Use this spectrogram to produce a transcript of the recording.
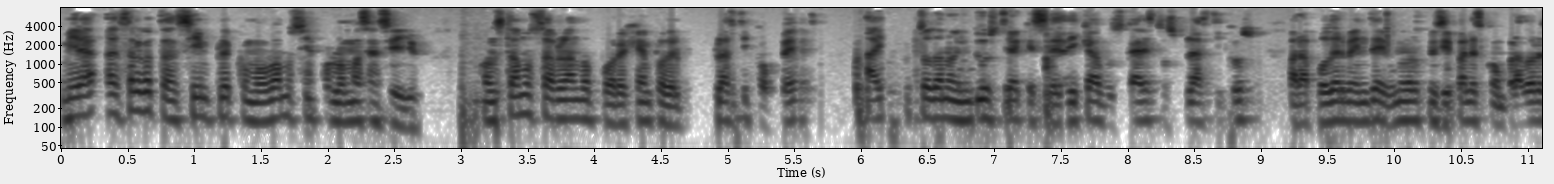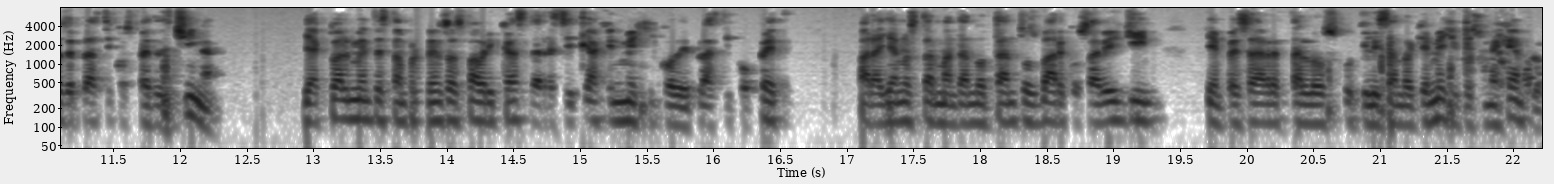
Mira, es algo tan simple como vamos a ir por lo más sencillo. Cuando estamos hablando, por ejemplo, del plástico PET, hay toda una industria que se dedica a buscar estos plásticos para poder vender. Uno de los principales compradores de plásticos PET es China. y actualmente están poniendo esas fábricas de reciclaje en México de plástico PET para ya no estar mandando tantos barcos a Beijing y empezar a estarlos utilizando aquí en México. Es un ejemplo.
